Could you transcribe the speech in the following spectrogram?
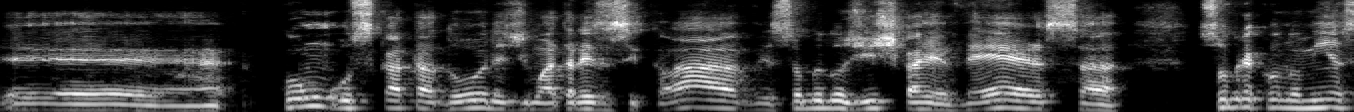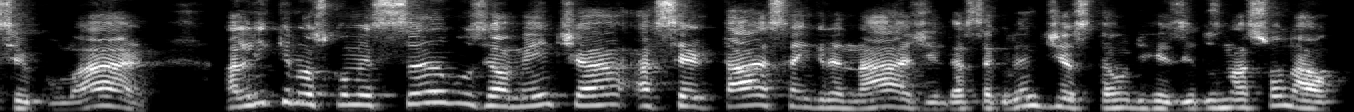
é, com os catadores de materiais recicláveis, sobre logística reversa, sobre economia circular, ali que nós começamos realmente a acertar essa engrenagem dessa grande gestão de resíduos nacional,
